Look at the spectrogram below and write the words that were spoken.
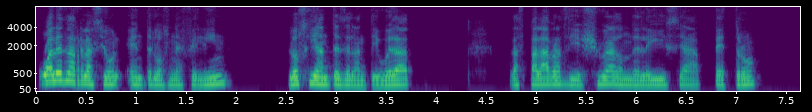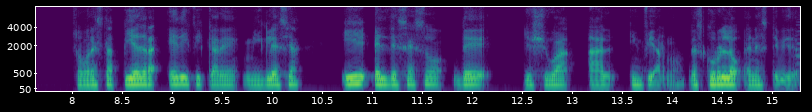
¿Cuál es la relación entre los Nefilín, los gigantes de la antigüedad, las palabras de Yeshua donde le dice a Petro, sobre esta piedra edificaré mi iglesia, y el deceso de Yeshua al infierno? Descúbrelo en este video.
